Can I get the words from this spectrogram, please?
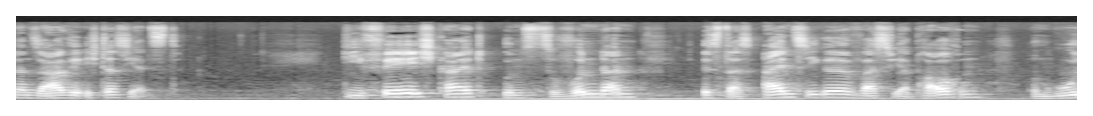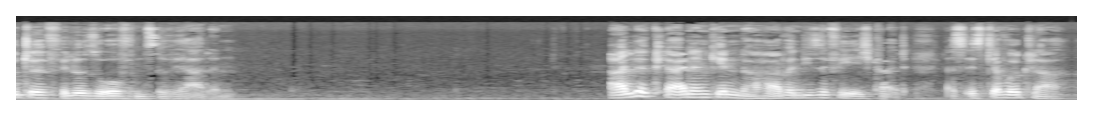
dann sage ich das jetzt. Die Fähigkeit, uns zu wundern, ist das Einzige, was wir brauchen, um gute Philosophen zu werden. Alle kleinen Kinder haben diese Fähigkeit, das ist ja wohl klar.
